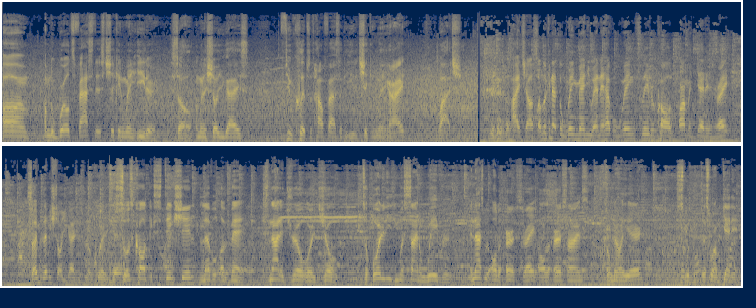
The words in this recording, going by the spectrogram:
Um, I'm the world's fastest chicken wing eater. So I'm gonna show you guys a few clips of how fast I can eat a chicken wing, alright? Watch. alright y'all, so I'm looking at the wing menu and they have a wing flavor called Armageddon, right? So let me let me show you guys this real quick. So it's called extinction level event. It's not a drill or a joke. To order these, you must sign a waiver, and that's with all the earths, right? All the earth signs come down here. That's what, what I'm getting.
